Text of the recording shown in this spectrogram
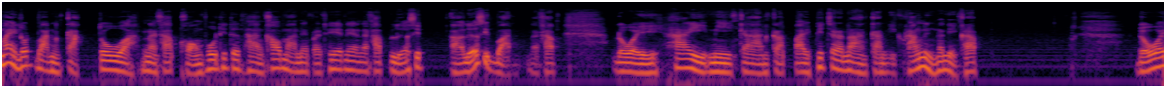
ไม่ลดวันกักตัวนะครับของผู้ที่เดินทางเข้ามาในประเทศเนี่ยนะครับเหลือ 10เหลือ 10 วันนะครับ โดยให้มีการกลับไปพิจารณากันอีกครั้งหนึ่งนั่นเองครับ โดย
